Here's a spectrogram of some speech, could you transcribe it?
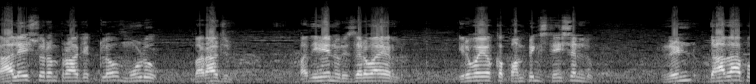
కాళేశ్వరం ప్రాజెక్టులో మూడు బరాజులు పదిహేను రిజర్వాయర్లు ఇరవై ఒక్క పంపింగ్ స్టేషన్లు రెండు దాదాపు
